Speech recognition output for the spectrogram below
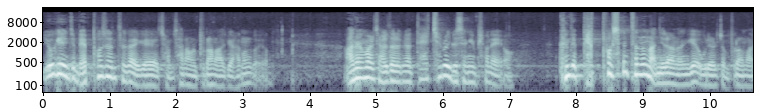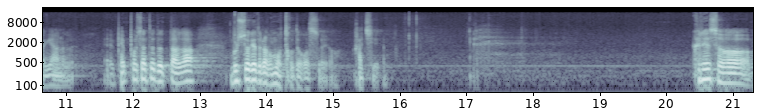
이게 이제 몇 퍼센트가 이게 참 사람을 불안하게 하는 거예요. 아내 말 잘 들으면 대체로 일생이 편해요. 근데 100%는 아니라는 게 우리를 좀 불안하게 하는 거예요. 100% 듣다가 물 속에 들어가면 어떻게 되겠어요? 같이. 그래서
